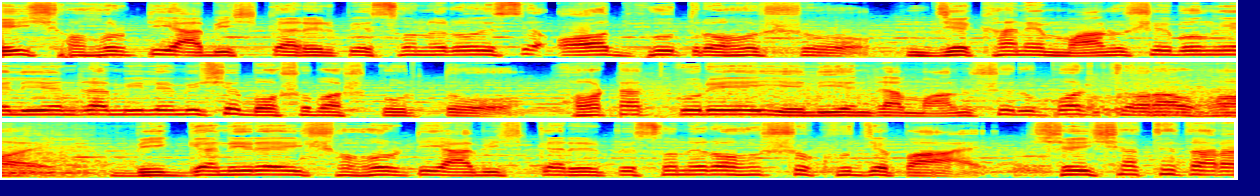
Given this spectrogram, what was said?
এই শহরটি আবিষ্কারের পেছনে রয়েছে অদ্ভুত রহস্য, যেখানে মানুষ এবং এলিয়েনরা মিলেমিশে বসবাস করত। হঠাৎ করে এই এলিয়েনরা মানুষের উপর চড়াও হয়। বিজ্ঞানীরা এই শহরটি আবিষ্কারের পেছনে রহস্য খুঁজে পায়। সেই সাথে তারা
